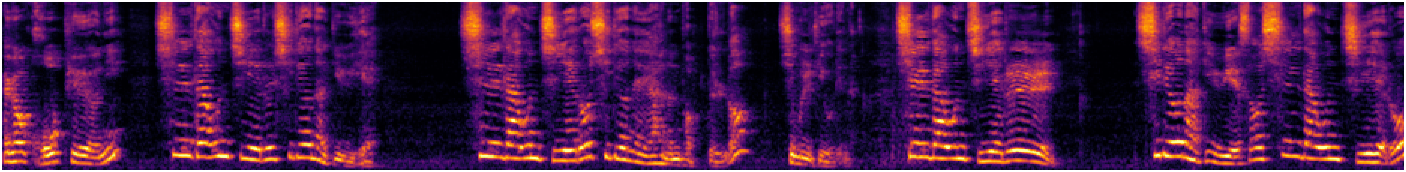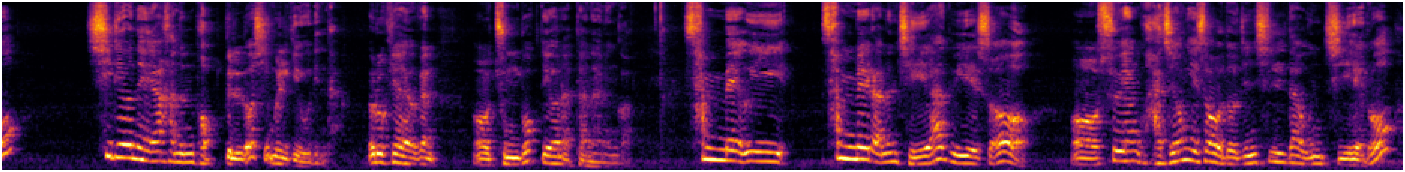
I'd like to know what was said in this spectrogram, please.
그러니까 그 표현이 실다운 지혜를 실현하기 위해 실다운 지혜로 실현해야 하는 법들로 힘을 기울인다. 실다운 지혜를 실현하기 위해서 실다운 지혜로 실현해야 하는 법들로 힘을 기울인다. 이렇게 약간 어, 중복되어 나타나는 것. 삼매의 삼매라는 제약 위에서 어, 수행 과정에서 얻어진 실다운 지혜로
